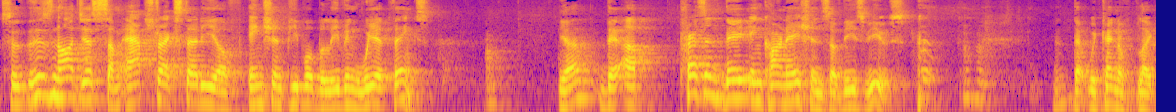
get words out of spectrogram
So this is not just some abstract study of ancient people believing weird things. Yeah, there are present day incarnations of these views that we kind of like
